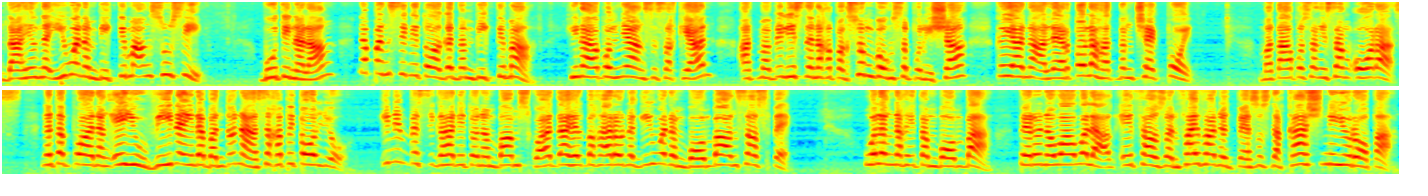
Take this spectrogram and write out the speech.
dahil naiwan ng biktima ang susi. Buti na lang, napansin ito agad ng biktima. Hinabol niya ang sasakyan at mabilis na nakapagsumbong sa pulisya kaya naalerto lahat ng checkpoint. Matapos ang isang oras, natagpuan ang AUV na inabandona sa Kapitolyo. Inimbestigahan ito ng bomb squad dahil baka raw nag-iwan ng bomba ang suspect. Walang nakitang bomba pero nawawala ang 8,500 pesos na cash ni Europa.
